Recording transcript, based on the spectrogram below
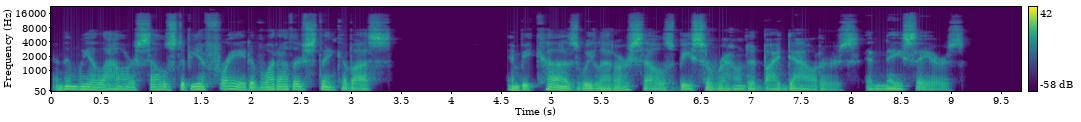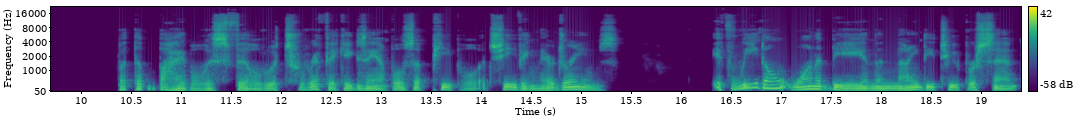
And then we allow ourselves to be afraid of what others think of us. And because we let ourselves be surrounded by doubters and naysayers. But the Bible is filled with terrific examples of people achieving their dreams. If we don't want to be in the 92%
